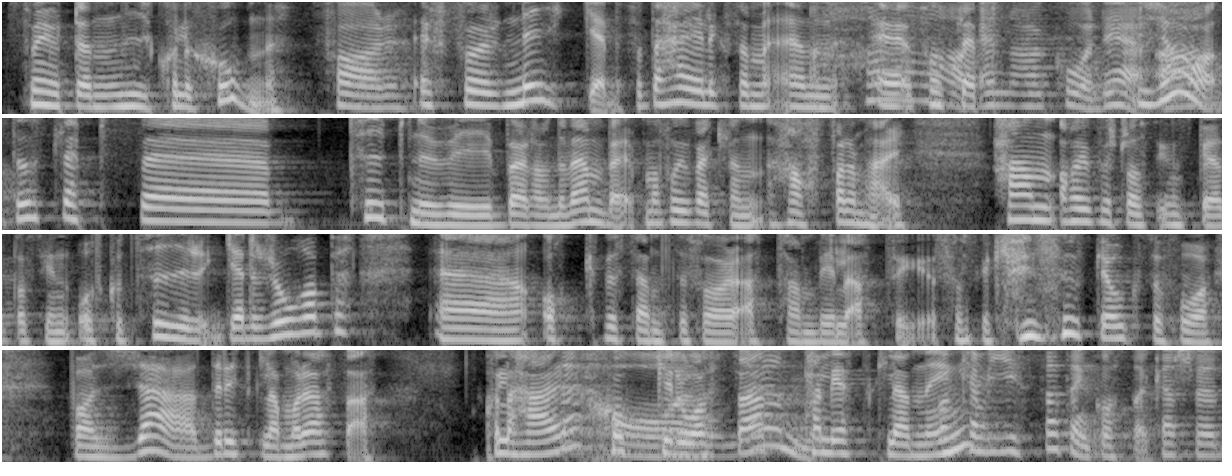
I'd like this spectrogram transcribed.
som har gjort en ny kollektion. För? Eh, För Naked. Så det här är liksom en Aha, eh, som släpps... NAKD. Ja, Ja. den släpps eh, typ nu i början av november. Man får ju verkligen haffa de här. Han har ju förstås inspirerat av sin haute couture-garderob eh, och bestämt sig för att han vill att svenska kvinnor ska också få vara jädrigt glamorösa. Kolla här, chockrosa palettklänning. Vad kan vi gissa att den kostar? Kanske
